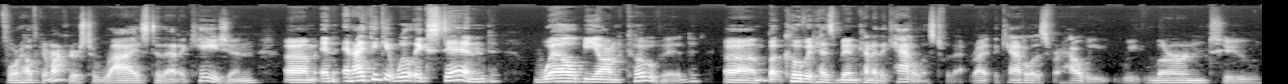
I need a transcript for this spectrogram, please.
for healthcare marketers to rise to that occasion. Um, and, and I think it will extend well beyond COVID. Um, but COVID has been kind of the catalyst for that, right? The catalyst for how we we learn to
